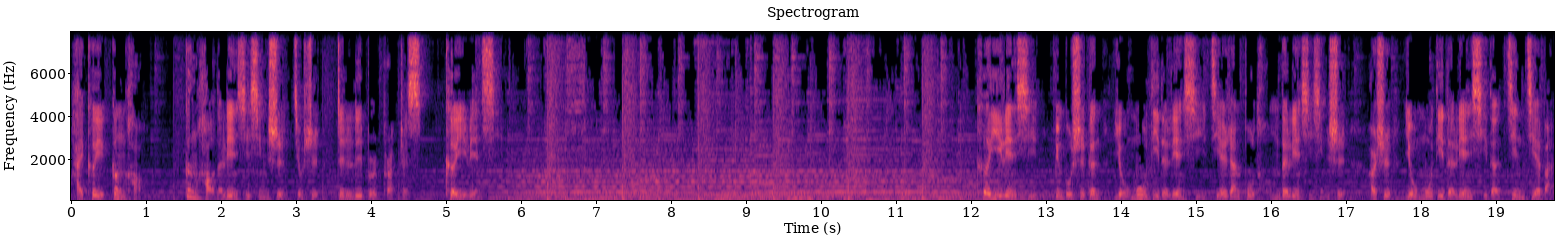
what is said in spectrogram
还可以更好。更好的练习形式就是 deliberate practice，刻意练习。刻意练习并不是跟有目的的练习截然不同的练习形式，而是有目的的练习的进阶版。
